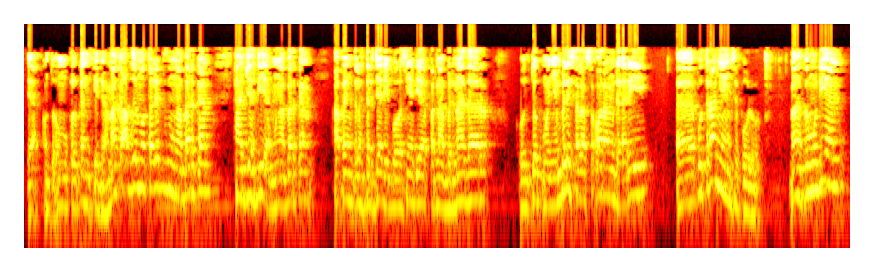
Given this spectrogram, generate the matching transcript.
ya, untuk memukulkan kidah. Maka Abdul Muthalib mengabarkan hajah dia, mengabarkan apa yang telah terjadi bahwasanya dia pernah bernazar untuk menyembelih salah seorang dari uh, putranya yang sepuluh. Maka kemudian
